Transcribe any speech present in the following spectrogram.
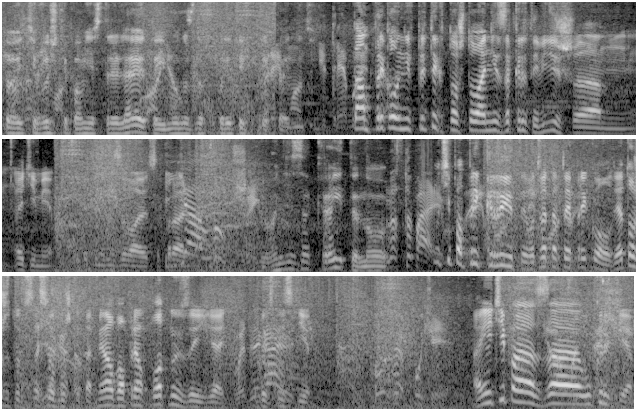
что эти вышки по мне стреляют, а ему нужно впритык приходить. Не требует. Там прикол не впритык, то, что они закрыты, видишь, эм, этими, как они называются, правильно. Ну они закрыты, но... Ну, типа прикрыты, вот в этом-то и прикол. Я тоже тут сносил вышку так, мне надо было прям вплотную заезжать, чтобы их снести. В. Они типа за крепка.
